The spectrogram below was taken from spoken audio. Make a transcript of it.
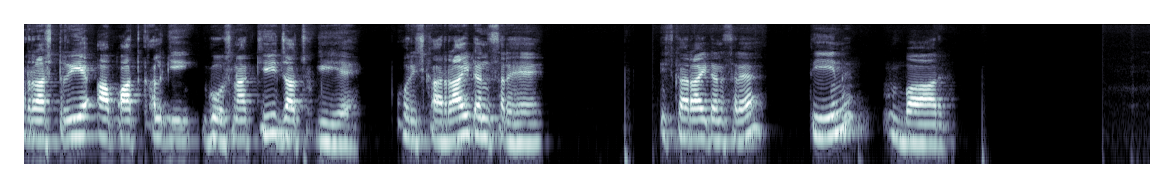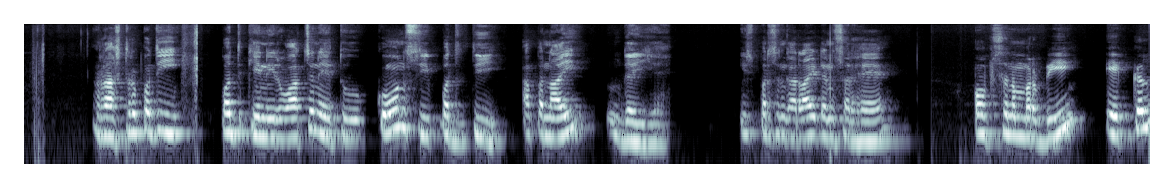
राष्ट्रीय आपातकाल की घोषणा की जा चुकी है? और इसका राइट आंसर है, इसका राइट आंसर है तीन बार। राष्ट्रपति पद के निर्वाचन हेतु कौन सी पद्धति अपनाई गई है। इस प्रश्न का राइट आंसर है ऑप्शन नंबर बी एकल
